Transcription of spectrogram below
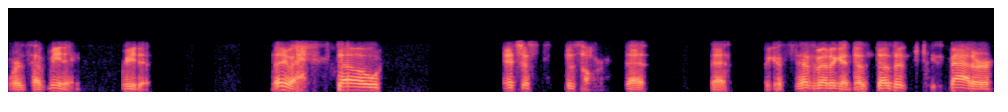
Words have meaning. Read it. Anyway, so it's just bizarre that that Has about again does doesn't matter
